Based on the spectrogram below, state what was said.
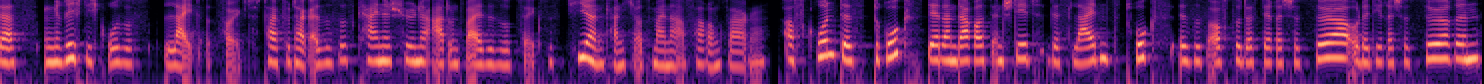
das ein richtig großes Leid erzeugt, Tag für Tag. Also es ist keine schöne Art und Weise, so zu existieren, kann ich aus meiner Erfahrung sagen. Aufgrund des Drucks, der dann daraus entsteht, des Leidensdrucks, ist es oft so, dass der Regisseur oder die Regisseurin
